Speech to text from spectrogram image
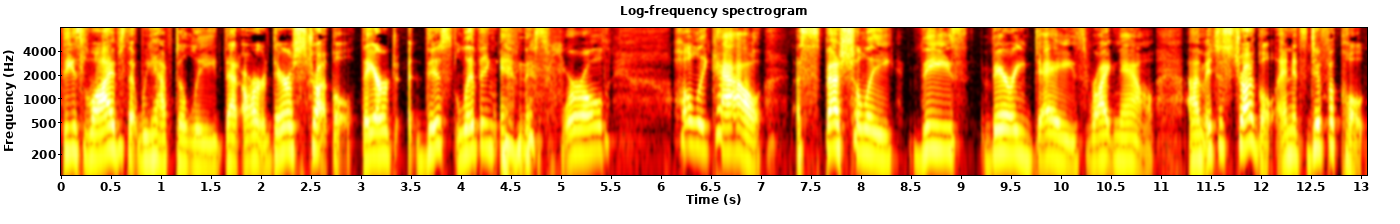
these lives that we have to lead that are they're a struggle. They are this living in this world holy cow especially these very days right now um, it's a struggle and it's difficult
